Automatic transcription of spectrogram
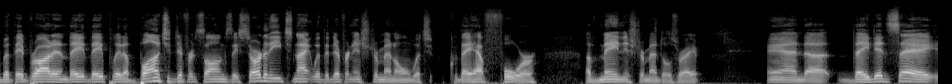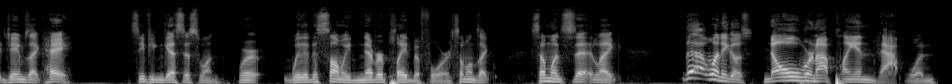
but they brought in they they played a bunch of different songs. They started each night with a different instrumental, which they have four of main instrumentals, right? And uh, they did say James like, "Hey, see if you can guess this one. We're with this song we've never played before." Someone's like, someone said like that one. He goes, "No, we're not playing that one."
